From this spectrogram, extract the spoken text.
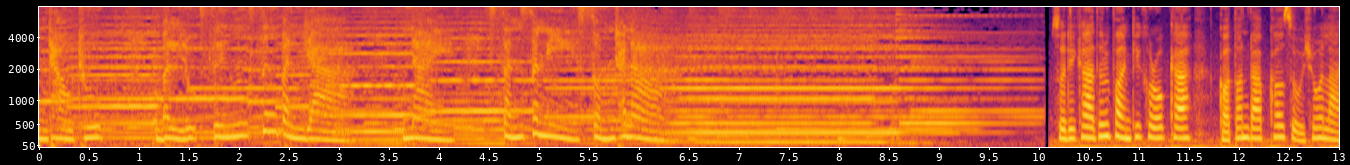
รเทาทุกข์ บรรลุซึ้งซึ่งปัญญา ในสันสนีสนทนา สวัสดีค่ะท่านผู้ฟังที่เคารพค่ะ ขอต้อนรับเข้าสู่ช่วงเวลา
